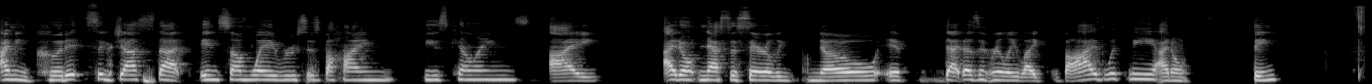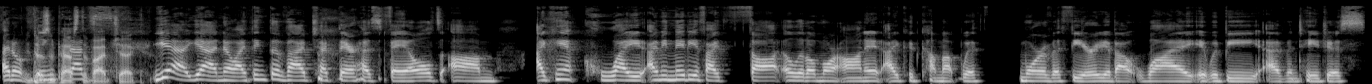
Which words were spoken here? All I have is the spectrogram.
I mean, could it suggest that in some way Roose is behind these killings? I I don't necessarily know if that doesn't really like vibe with me. I don't think I don't think It doesn't think pass the vibe check. yeah, yeah, no, I think the vibe check there has failed. Um, I can't quite, I mean, maybe if I thought a little more on it, I could come up with more of a theory about why it would be advantageous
